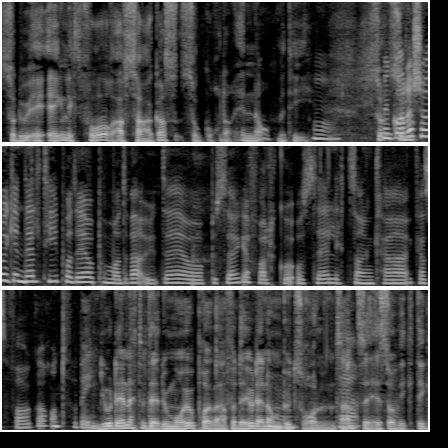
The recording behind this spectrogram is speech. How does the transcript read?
så du e- egentlig får av saker, så går det enormt med tid. Mm. Så, Men går det ikke òg en del tid på det å på en måte være ute og besøke folk og, og se litt sånn hva, hva, som foregår rundt forbi? Jo, det er nettopp det. Du må jo prøve, for det er jo den mm. ombudsrollen mm. ja. som er så viktig.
